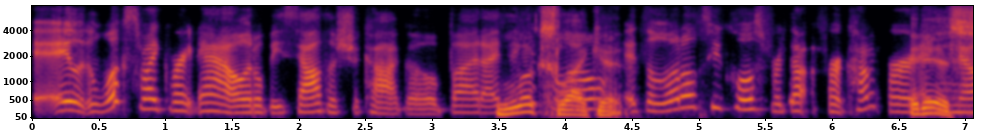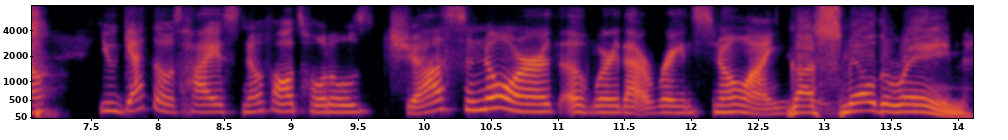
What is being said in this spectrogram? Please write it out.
it looks like right now it'll be south of Chicago, but I think it's Looks a like it. It's a little too close for for comfort. It and, is. You know, you get those highest snowfall totals just north of where that rain snow line. Got to smell the rain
